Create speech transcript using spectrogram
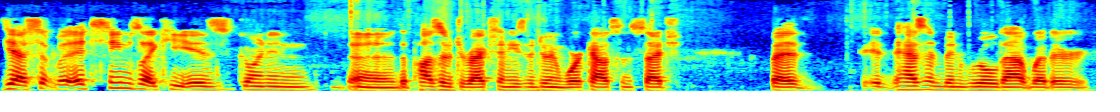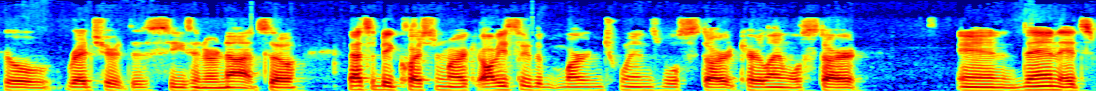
yeah, so but it seems like he is going in uh, the positive direction. He's been doing workouts and such, but it hasn't been ruled out whether he'll redshirt this season or not. So that's a big question mark. Obviously, the Martin twins will start. Caroline will start, and then it's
